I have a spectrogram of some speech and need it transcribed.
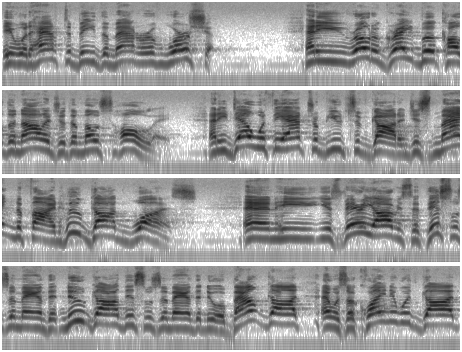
it would have to be the matter of worship. And he wrote a great book called The Knowledge of the Most Holy. And he dealt with the attributes of God and just magnified who God was. And he is very obvious that this was a man that knew God, this was a man that knew about God and was acquainted with God.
